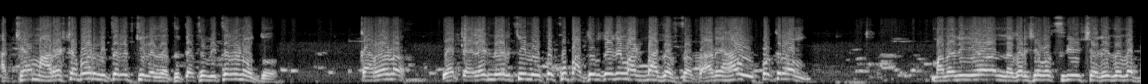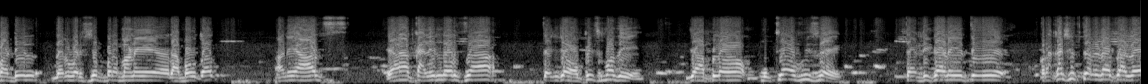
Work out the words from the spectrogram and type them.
अख्ख्या महाराष्ट्रभर वितरित केलं जातं. त्याचं वितरण होतं. कारण या कॅलेंडरची लोक खूप आतुरतेने वाट पाहत असतात. आणि हा उपक्रम माननीय नगरसेवक श्री शैलेशदादा पाटील दरवर्षीप्रमाणे राबवतात. आणि आज या कॅलेंडरचा त्यांच्या ऑफिसमध्ये जे आपलं मुख्य ऑफिस आहे त्या ठिकाणी ते प्रकाशित करण्यात आलं.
